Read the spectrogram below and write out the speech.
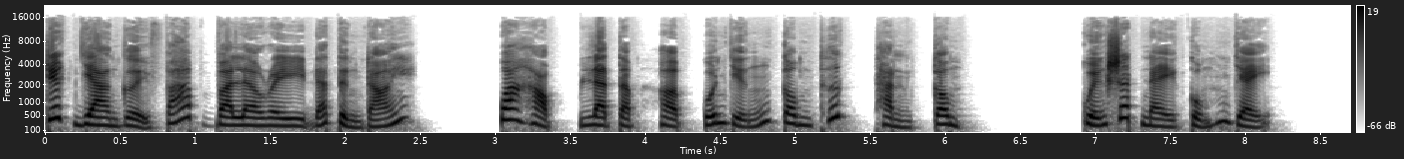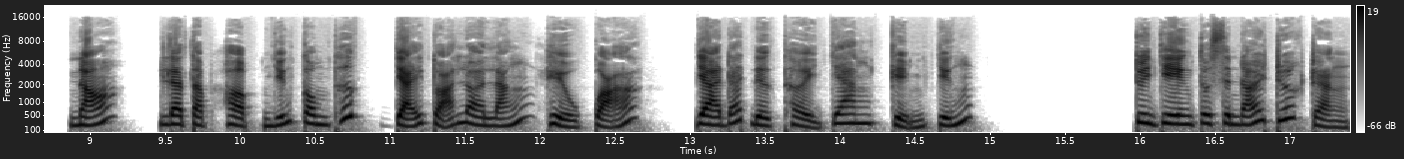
Triết gia người Pháp Valery đã từng nói, khoa học là tập hợp của những công thức thành công. Quyển sách này cũng vậy. Nó là tập hợp những công thức giải tỏa lo lắng hiệu quả và đã được thời gian kiểm chứng. Tuy nhiên tôi xin nói trước rằng,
